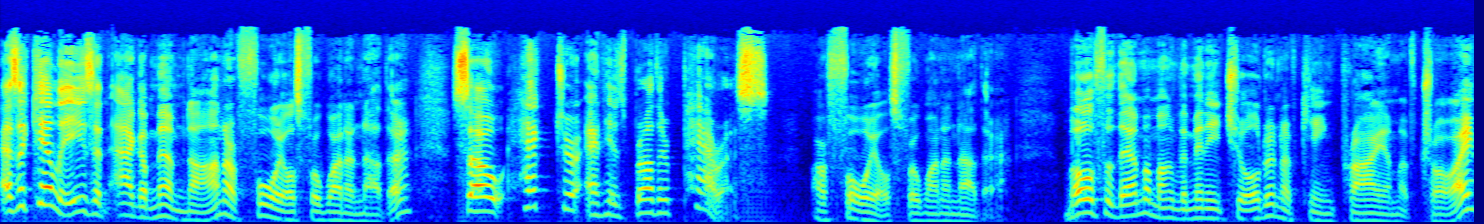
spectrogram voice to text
As Achilles and Agamemnon are foils for one another, so Hector and his brother Paris are foils for one another, both of them among the many children of King Priam of Troy.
